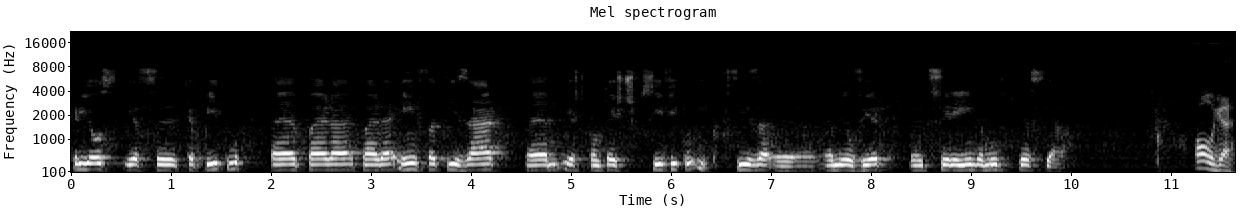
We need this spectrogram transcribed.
criou-se esse capítulo uh, para, para enfatizar este contexto específico e que precisa, a meu ver, de ser ainda muito potenciado. Olga,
